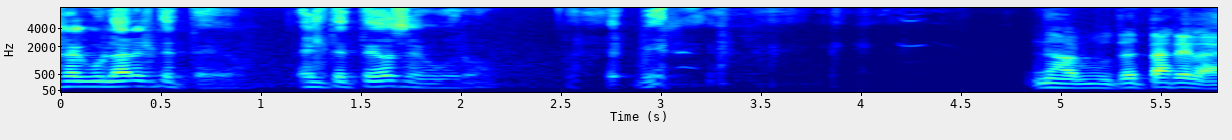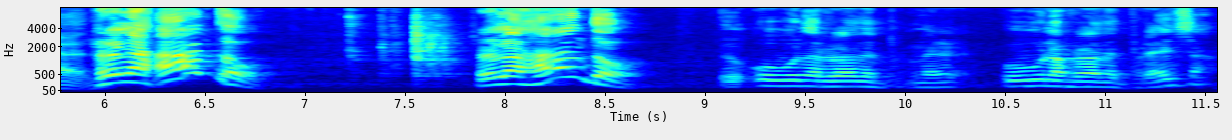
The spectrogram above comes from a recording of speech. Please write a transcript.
regular el teteo. El teteo seguro. Mira, No, usted está relajando. relajando. Relajando. Hubo una rueda de, hubo una rueda de prensa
